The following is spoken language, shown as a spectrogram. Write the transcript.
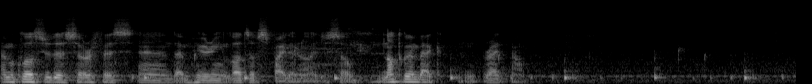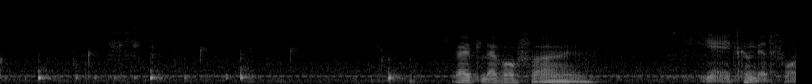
I'm close to the surface and I'm hearing lots of spider noises, so not going back right now. At level 5. Yeah, it can be at 4.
